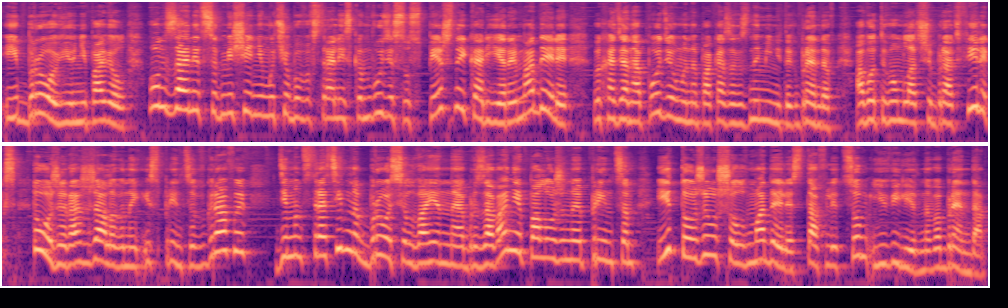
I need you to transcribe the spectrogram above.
и бровью не повел. Он занят совмещением учебы в австралийском вузе с успешной карьерой модели, выходя на подиумы на показах знаменитых брендов. А вот его младший брат Феликс, тоже разжалованный из принца в графы, демонстративно бросил военное образование, положенное принцем, и тоже ушел в модели, став лицом ювелирного бренда.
